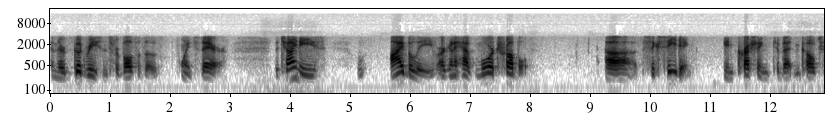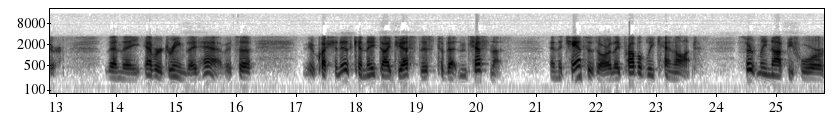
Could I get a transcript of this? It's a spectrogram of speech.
And there are good reasons for both of those points there. The Chinese, I believe, are going to have more trouble uh, succeeding in crushing Tibetan culture than they ever dreamed they'd have. It's a the question is, can they digest this Tibetan chestnut? And the chances are they probably cannot. Certainly not before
